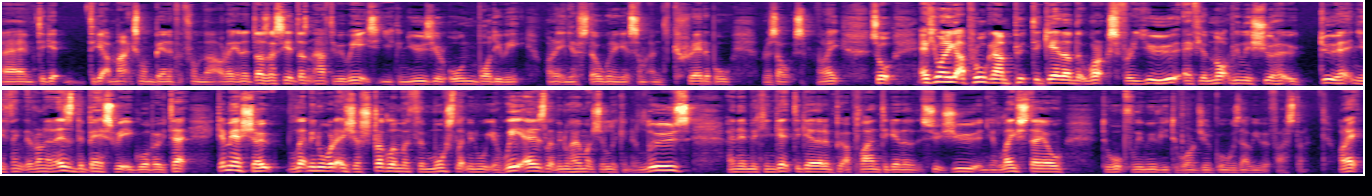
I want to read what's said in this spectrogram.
um, to get to get a maximum benefit from that, all right? And it does, I say, it doesn't have to be weights. You can use your own body weight, all right? And you're still going to get some incredible results, all right? So, if you want to get a program put together that works for you, if you're not really sure how to do it and you think the running is the best way to go about it, give me a shout. Let me know what it is you're struggling with the most. Let me know what your weight is. Let me know how much you're looking to lose. And then we can get together and put a plan together that suits you and your lifestyle to hopefully move you towards your goals that wee bit faster. All right.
